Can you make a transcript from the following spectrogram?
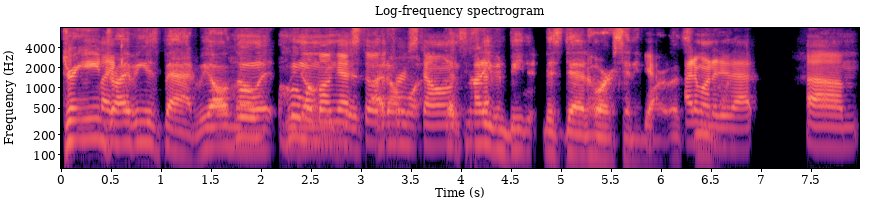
Drinking and like, driving is bad. We all know whom- it. We whom among us throw the first want- stone? Let's not even beat this dead horse anymore. Yeah, Let's I don't want to do that. Um,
